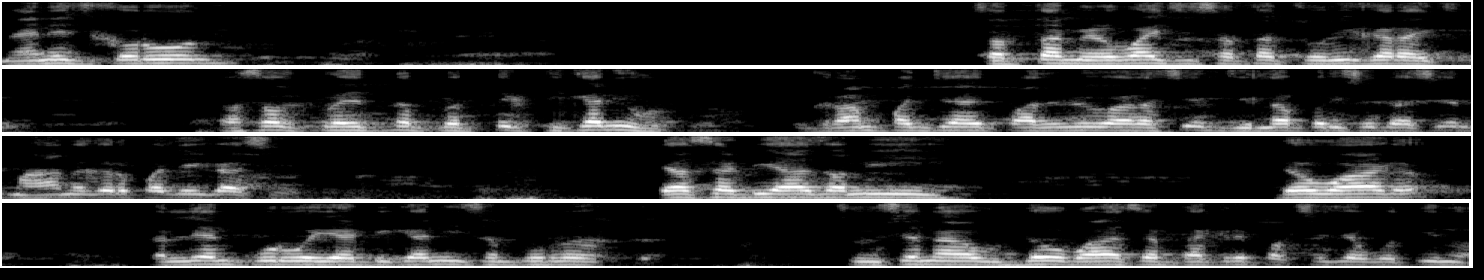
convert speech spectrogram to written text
मॅनेज करून सत्ता मिळवायची सत्ता चोरी करायची तसाच प्रयत्न प्रत्येक ठिकाणी होतो. ग्रामपंचायत पातळीवर असेल जिल्हा परिषद असेल महानगरपालिका असेल. त्यासाठी आज आम्ही दवाड कल्याणपूर्व या ठिकाणी संपूर्ण शिवसेना उद्धव बाळासाहेब ठाकरे पक्षाच्या वतीनं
